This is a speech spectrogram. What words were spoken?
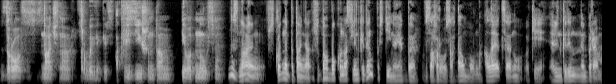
зрос значно, зробив якийсь acquisition там, півотнувся. Не знаю, складне питання. З одного боку, у нас LinkedIn постійно, якби в загрозах, да, умовно, але це ну окей, LinkedIn не беремо.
